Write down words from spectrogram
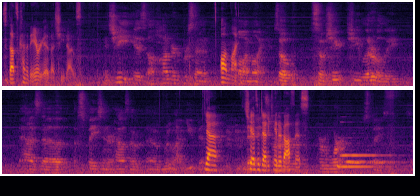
So that's kind of the area that she does And she is a hundred percent online. online. So, so she, she literally has a, a space in her house, a, a room, you've been. Yeah, she has a dedicated her- office. Her work space, so,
